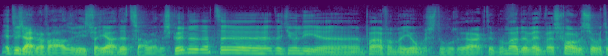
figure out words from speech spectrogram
En toen zei mijn vader zoiets van, ja, dat zou wel eens kunnen dat, uh, dat jullie uh, een paar van mijn jongens toen geraakt hebben. Maar er was gewoon een soort,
